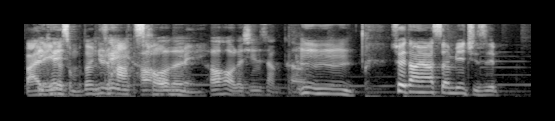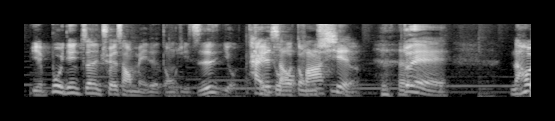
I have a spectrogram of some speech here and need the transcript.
摆了一个什么东西，就是它超美，好好的欣赏它。嗯嗯嗯，所以大家身边其实。也不一定真的缺少美的东西，只是有太多东西了。对，然后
